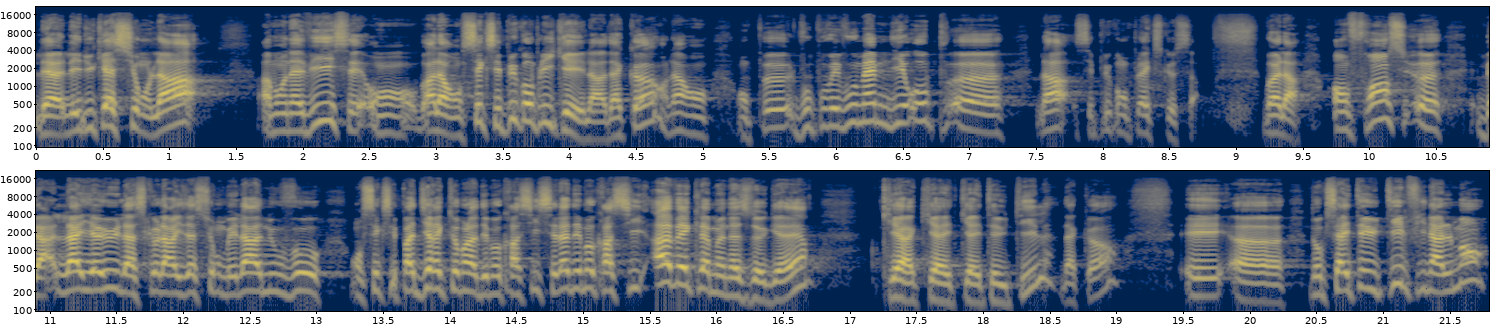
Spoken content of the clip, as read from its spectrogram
l'éducation. Là, à mon avis, on, sait que c'est plus compliqué, là, d'accord? Là, on, peut, vous pouvez vous-même dire, euh, là, c'est plus complexe que ça. Voilà. En France, euh, ben, là, il y a eu la scolarisation, mais là, à nouveau, on sait que ce n'est pas directement la démocratie, c'est la démocratie avec la menace de guerre qui a, été utile, d'accord? Et euh, donc, ça a été utile, finalement,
